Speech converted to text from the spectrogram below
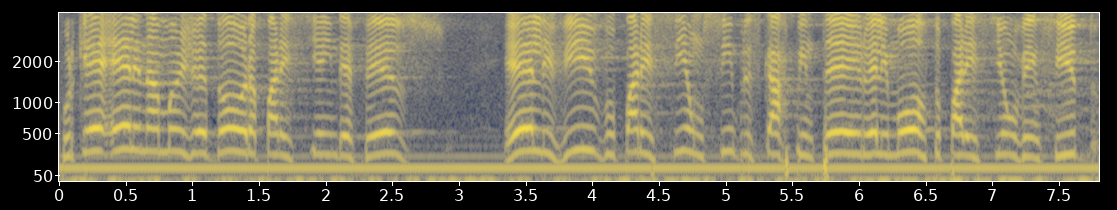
Porque ele na manjedoura parecia indefeso, ele vivo parecia um simples carpinteiro, ele morto parecia um vencido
